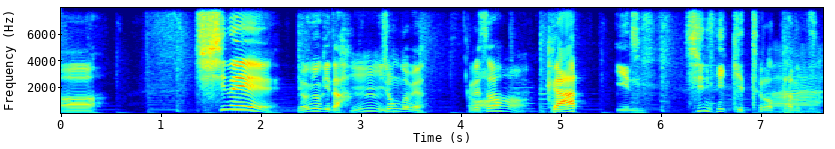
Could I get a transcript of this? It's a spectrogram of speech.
어, 신의 영역이다. 음. 이 정도면. 그래서 아, got in 신이 깃들었다는 아,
